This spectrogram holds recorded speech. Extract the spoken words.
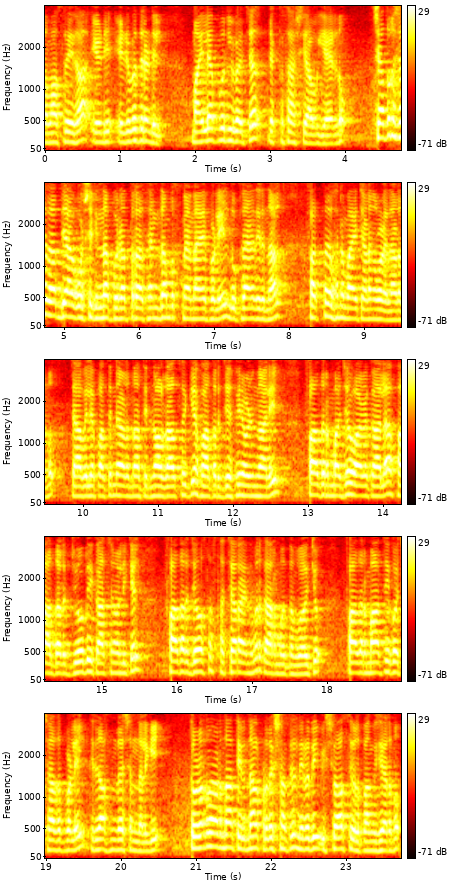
തോമസ് ലീഹ എ ഡി എഴുപത്തിരണ്ടിൽ മൈലാപ്പൂരിൽ വെച്ച് രക്തസാക്ഷിയാവുകയായിരുന്നു. ചതുർശതാബ്ദി ആഘോഷിക്കുന്ന പുനത്ര സെന്റ് തോമസ് ജ്ഞാനായ പള്ളിയിൽ ദുഃഖദാന തിരുനാൾ ഭക്തധനമായ ചടങ്ങുകളെ നടന്നു. രാവിലെ പത്തിന് നടന്ന തിരുനാൾ റാസയ്ക്ക് father Jefin Ozhungalil father Majo Vazhakkala father Joby Kachanolickal father Joseph Thachara എന്നിവർ കാർമുഖത്വം വഹിച്ചു. ഫാദർ മാത്യു കൊച്ചാതപ്പള്ളിയിൽ തിരുനാൾ സന്ദേശം നൽകി. തുടർന്ന് നടന്ന തിരുനാൾ പ്രദക്ഷിണത്തിൽ നിരവധി വിശ്വാസികൾ പങ്കുചേർന്നു.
